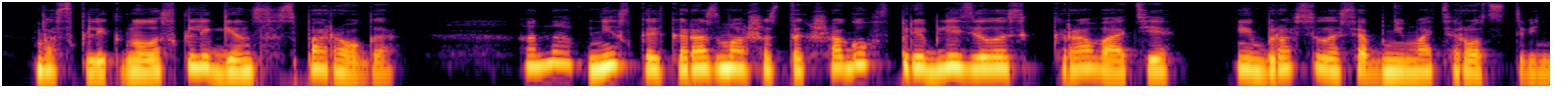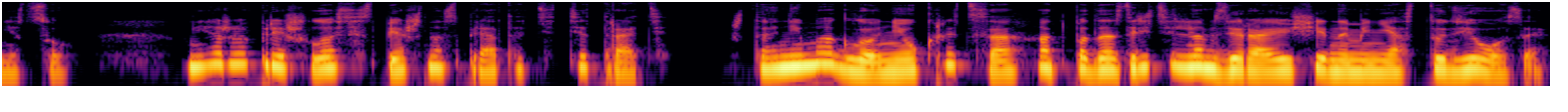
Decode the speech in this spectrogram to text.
— воскликнула Склигинс с порога. Она в несколько размашистых шагов приблизилась к кровати и бросилась обнимать родственницу. Мне же пришлось спешно спрятать тетрадь, что не могло не укрыться от подозрительно взирающей на меня студиозы.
